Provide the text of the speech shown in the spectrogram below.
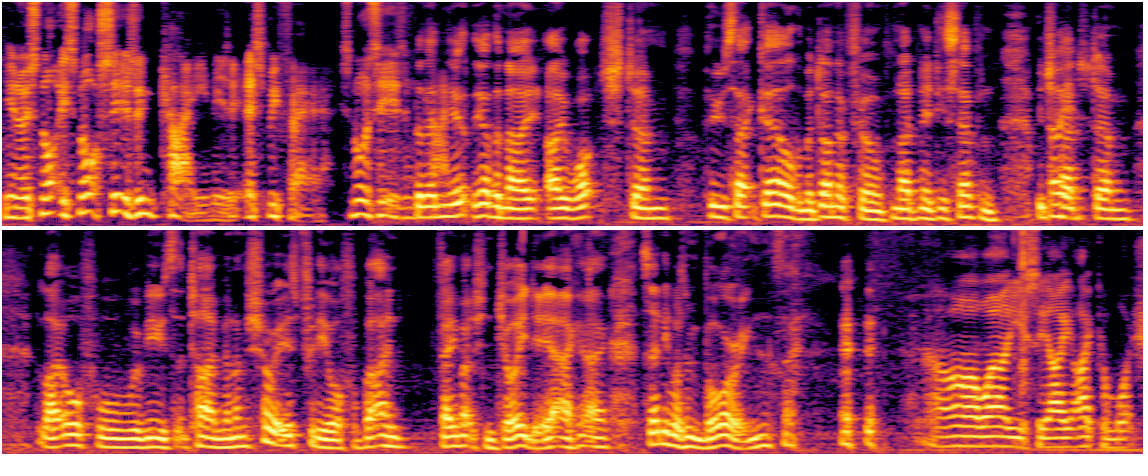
You know, it's not. It's not Citizen Kane, is it? Let's be fair. It's not Citizen but then the, the other night I watched um, "Who's That Girl," the Madonna film from 1987, which Oh, had yes. um, like awful reviews at the time, and I'm sure it is pretty awful. But I very much enjoyed it. I, I certainly wasn't boring. So. Oh well, you see, I, I can watch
